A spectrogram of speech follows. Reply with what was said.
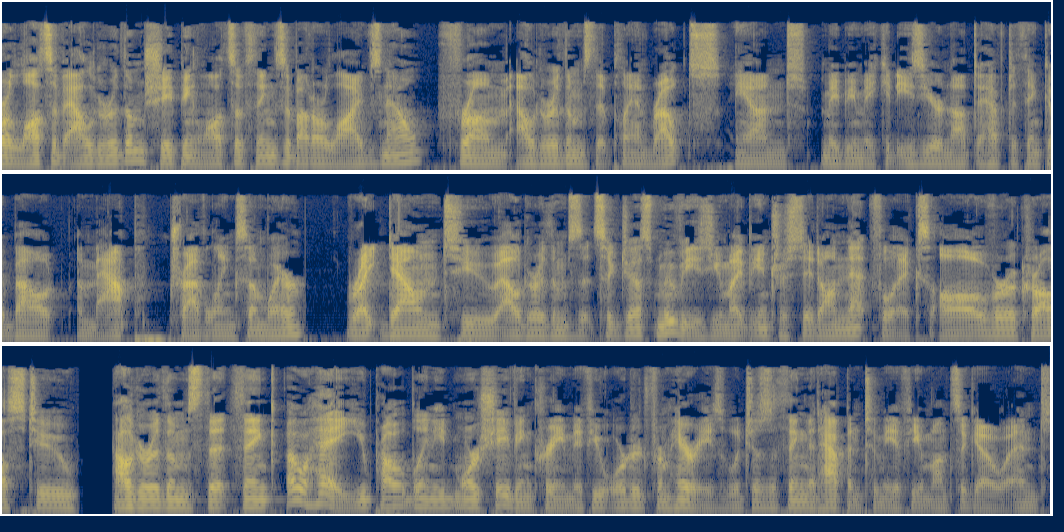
are lots of algorithms shaping lots of things about our lives now, from algorithms that plan routes and maybe make it easier not to have to think about a map traveling somewhere, right down to algorithms that suggest movies you might be interested on Netflix, all over across to algorithms that think, oh, hey, you probably need more shaving cream if you ordered from Harry's, which is a thing that happened to me a few months ago. And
